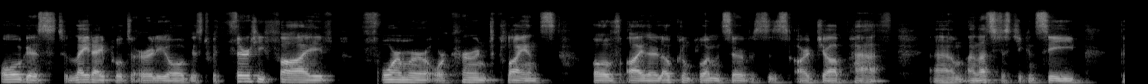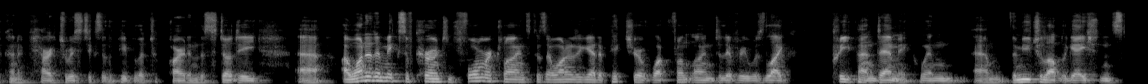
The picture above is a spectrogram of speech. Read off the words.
August, late April to early August, with 35 former or current clients of either local employment services or JobPath. Um, and that's just, you can see the kind of characteristics of the people that took part in the study. Uh, I wanted a mix of current and former clients because I wanted to get a picture of what frontline delivery was like pre-pandemic when um, the mutual obligations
